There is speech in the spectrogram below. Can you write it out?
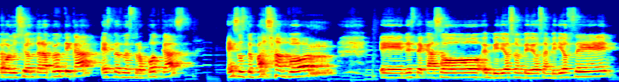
Evolución Terapéutica, este es nuestro podcast. Eso te pasa por, eh, en este caso, envidioso, envidiosa, envidiose.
